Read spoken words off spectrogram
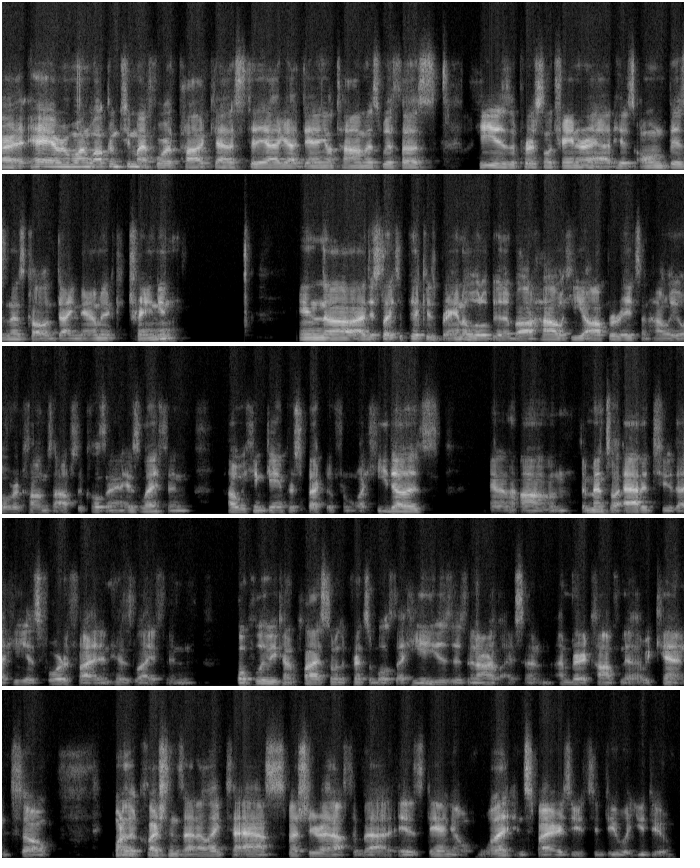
All right. Hey, everyone. Welcome to my fourth podcast. Today, I got Daniel Thomas with us. He is a personal trainer at his own business called Dynamic Training. And uh, I just like to pick his brain a little bit about how he operates and how he overcomes obstacles in his life and how we can gain perspective from what he does and um, the mental attitude that he has fortified in his life. And hopefully, we can apply some of the principles that he uses in our lives. And I'm very confident that we can. So, one of the questions that I like to ask, especially right off the bat, is Daniel, what inspires you to do what you do?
